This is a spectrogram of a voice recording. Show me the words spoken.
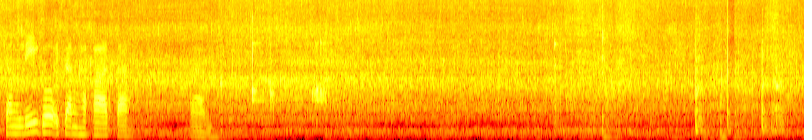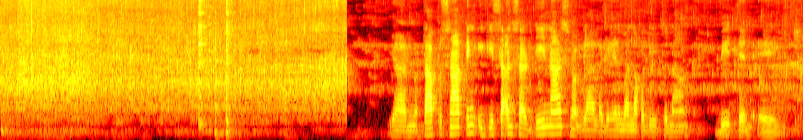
Isang ligo, isang hakata. Yan. Yan, matapos nating igisa ang sardinas, maglalagay naman ako dito ng beaten egg.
